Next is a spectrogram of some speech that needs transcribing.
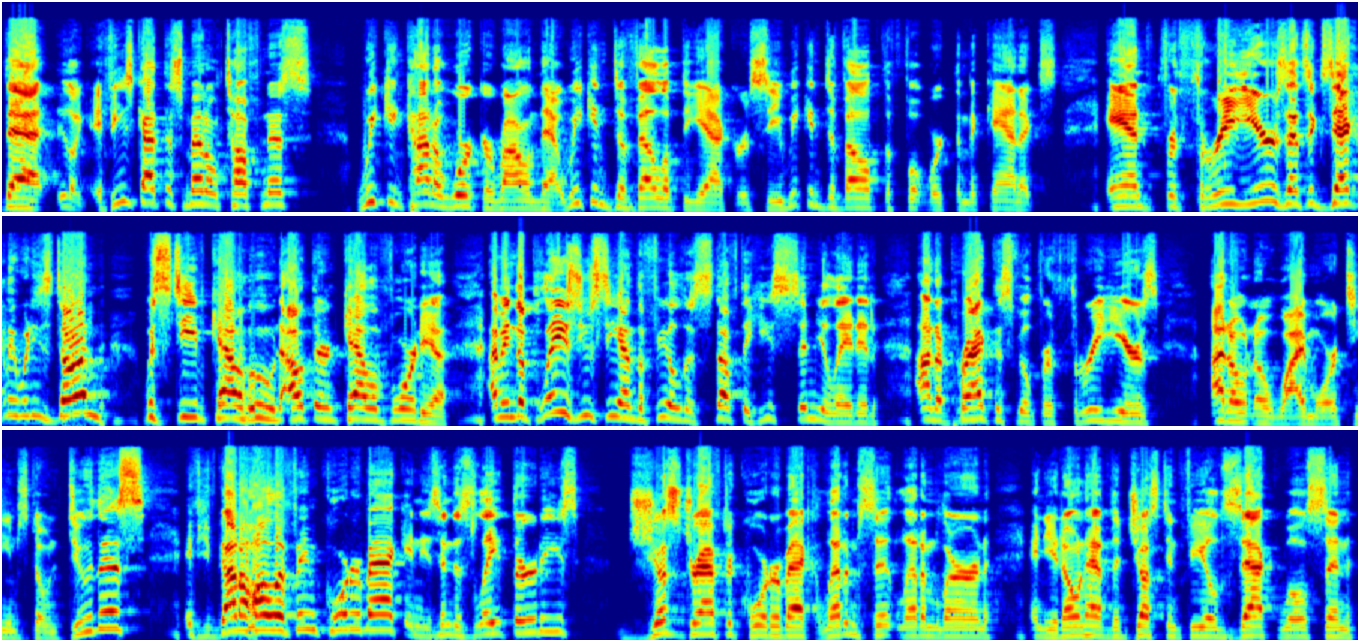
that, like, if he's got this mental toughness, we can kind of work around that. We can develop the accuracy. We can develop the footwork, the mechanics. And for three years, that's exactly what he's done with Steve Calhoun out there in California. I mean, the plays you see on the field is stuff that he's simulated on a practice field for three years. I don't know why more teams don't do this. If you've got a Hall of Fame quarterback and he's in his late 30s, just draft a quarterback, let him sit, let him learn, and you don't have the Justin Fields, Zach Wilson,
